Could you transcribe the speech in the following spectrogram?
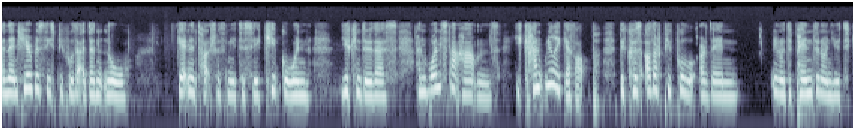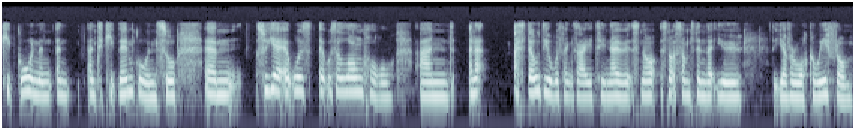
And then here was these people that I didn't know getting in touch with me to say, keep going, you can do this. And once that happens, you can't really give up because other people are then, you know, depending on you to keep going and, and, and to keep them going. So um so yeah, it was it was a long haul and and I, I still deal with anxiety now. It's not it's not something that you that you ever walk away from.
